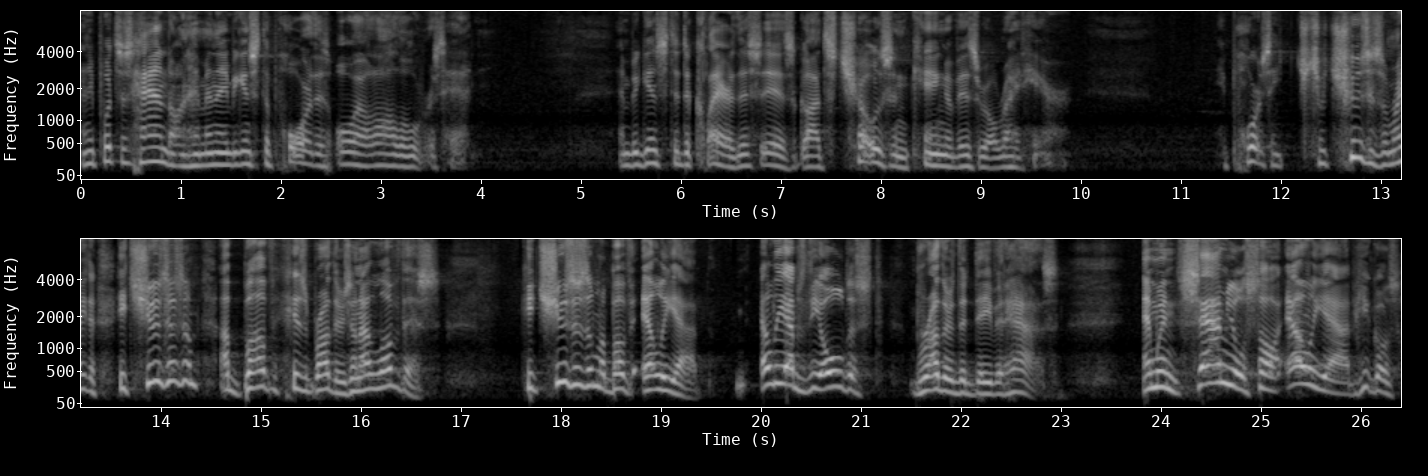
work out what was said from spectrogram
and he puts his hand on him and then he begins to pour this oil all over his head and begins to declare this is God's chosen king of Israel right here. He pours, he chooses them right there. He chooses them above his brothers. And I love this. He chooses them above Eliab. Eliab's the oldest brother that David has. And when Samuel saw Eliab, he goes,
